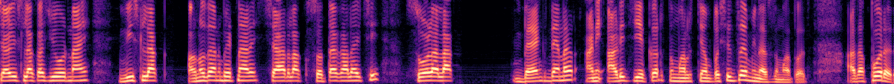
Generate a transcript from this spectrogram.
चाळीस लाखाची योजना आहे. वीस लाख अनुदान भेटणार आहे. चार लाख स्वतः घालायचे सोळा लाख बँक देणार आणि अडीच एकर तुम्हाला चंपाशी जमीन असणं महत्त्वाचं आता परत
